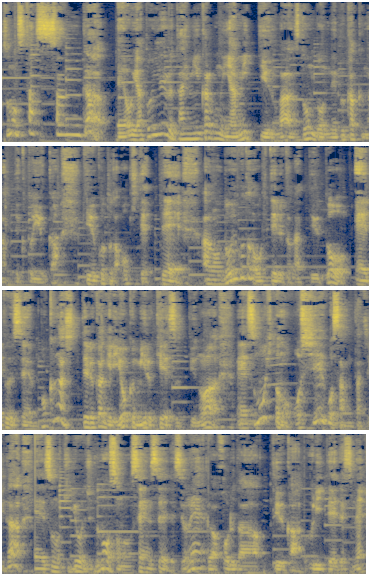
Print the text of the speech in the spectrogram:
そのスタッフさんが、えを雇い入れるタイミングからこの闇っていうのがどんどん根深くなっていくというか、っていうことが起きてって、あの、どういうことが起きているとかっていうと、えっ、ー、とですね、僕が知ってる限りよく見るケースっていうのは、えー、その人の教え子さんたちが、えー、その企業塾のその先生ですよね。ホルダーっていうか、売り手ですね。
